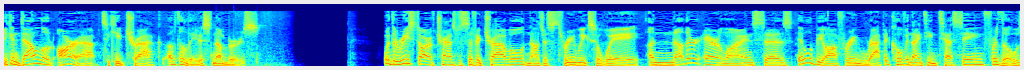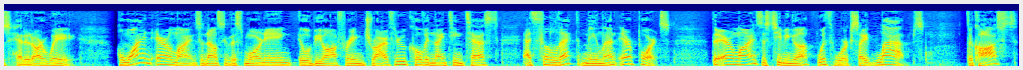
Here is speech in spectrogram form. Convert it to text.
You can download our app to keep track of the latest numbers. With the restart of Trans-Pacific travel now just three weeks away, another airline says it will be offering rapid COVID-19 testing for those headed our way. Hawaiian Airlines announcing this morning it will be offering drive-through COVID-19 tests at select mainland airports. The airlines is teaming up with Worksite Labs. The cost?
